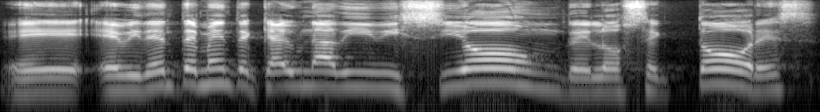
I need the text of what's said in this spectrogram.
Eh, evidentemente que hay una división de los sectores.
